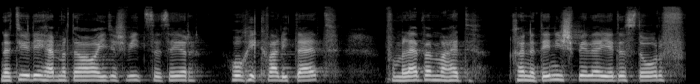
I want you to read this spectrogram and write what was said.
natürlich haben wir da in der Schweiz eine sehr hohe Qualität vom Leben. Man hat können Tennis spielen, jedes Dorf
